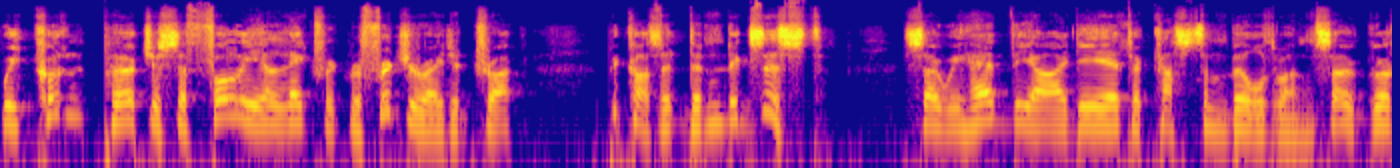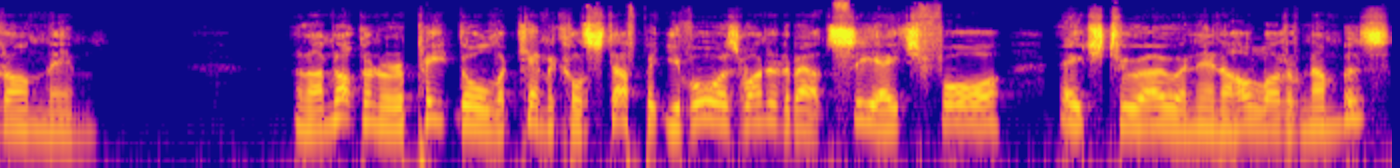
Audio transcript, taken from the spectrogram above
We couldn't purchase a fully electric refrigerated truck because it didn't exist. So we had the idea to custom build one. So good on them. And I'm not going to repeat all the chemical stuff, but you've always wondered about CH4, H2O, and then a whole lot of numbers.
